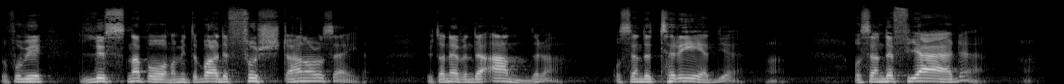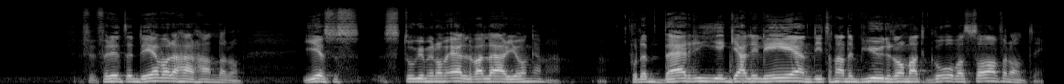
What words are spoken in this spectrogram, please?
Då får vi lyssna på honom, inte bara det första han har att säga, utan även det andra. Och sen det tredje och sen det fjärde. För, för det är inte det vad det här handlar om. Jesus stod ju med de elva lärjungarna på det berg i Galileen dit han hade bjudit dem att gå. Vad sa han för någonting?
